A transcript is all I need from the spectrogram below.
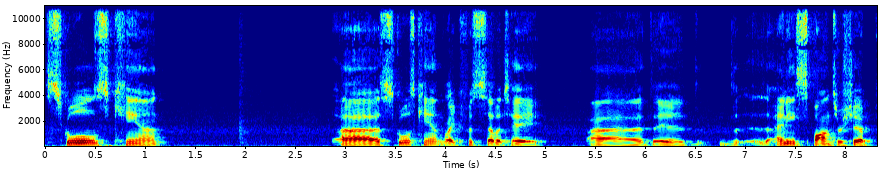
schools can't uh schools can't like facilitate uh, the, the any sponsorship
